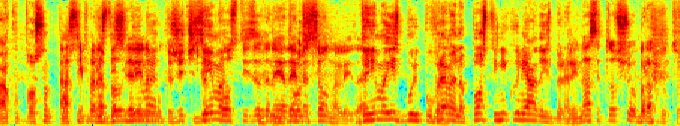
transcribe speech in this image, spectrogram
Ако почнат Аз пости, типа на българина да му кажи, че да са има- пости, за да не яде месо, нали? Да. Да. има избори по време на пости, никой няма да избере. При нас е точно обратното.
